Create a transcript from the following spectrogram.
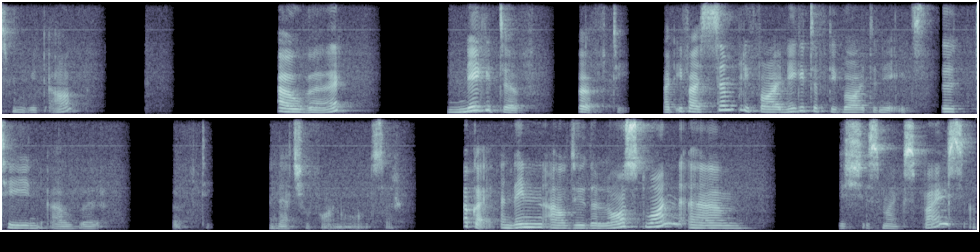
let's move it up, over negative 50. But if I simplify negative divided, it's 13 over 50. And that's your final answer. Okay, and then I'll do the last one. Um, let's just make space. I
